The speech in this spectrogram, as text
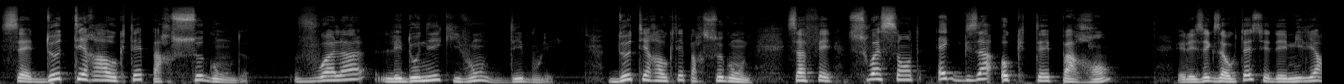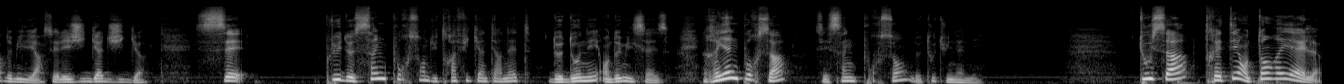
c'est 2 téraoctets par seconde. Voilà les données qui vont débouler. 2 téraoctets par seconde. Ça fait 60 hexaoctets par an. Et les hexaoctets, c'est des milliards de milliards, c'est les gigas de gigas. C'est plus de 5% du trafic Internet de données en 2016. Rien que pour ça, c'est 5% de toute une année. Tout ça traité en temps réel.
